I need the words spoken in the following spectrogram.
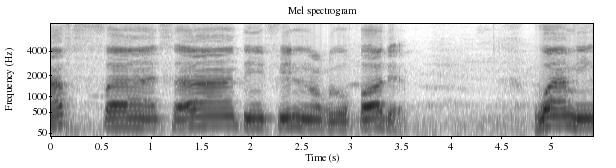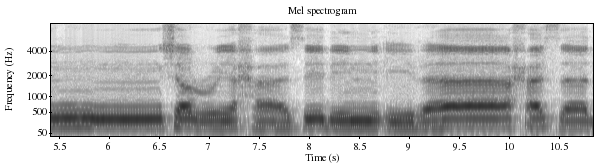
النفاثات في العقد ومن شر حاسد إذا حسد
